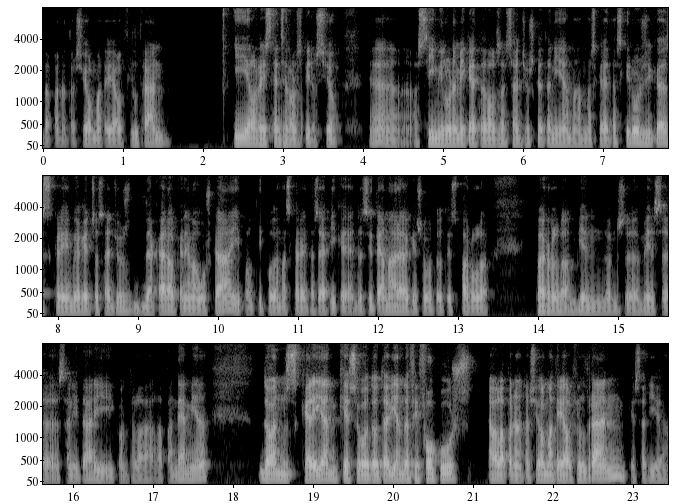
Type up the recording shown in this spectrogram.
de penetració del material filtrant i la resistència a la respiració. Eh? Assimil una miqueta dels assajos que teníem amb mascaretes quirúrgiques, creiem que aquests assajos de cara al que anem a buscar i pel tipus de mascaretes EPI que necessitem ara, que sobretot és per la, per l'ambient doncs, més eh, sanitari i contra la, la pandèmia, doncs creiem que sobretot havíem de fer focus a la penetració del material filtrant, que seria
